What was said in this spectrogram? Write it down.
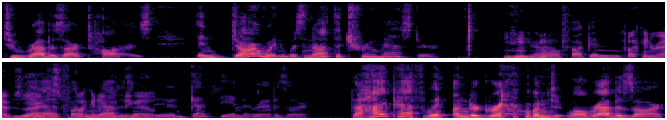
to Rabazar Tars, and Darwin was not the true master. You know, fucking fucking Rabazar yeah, just fucking, fucking everything Rabazar, up. dude. God damn it, Rabazar. The high path went underground while Rabazar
